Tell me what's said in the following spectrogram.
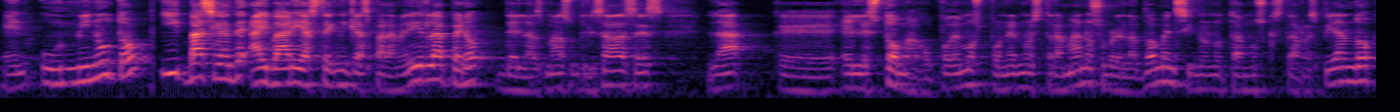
en un minuto. Y básicamente hay varias técnicas para medirla, pero de las más utilizadas es la, eh, el estómago. Podemos poner nuestra mano sobre el abdomen si no notamos que está respirando.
